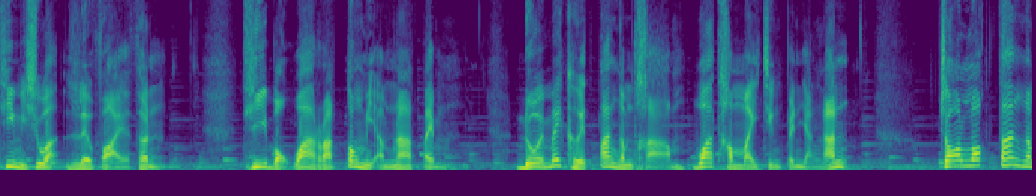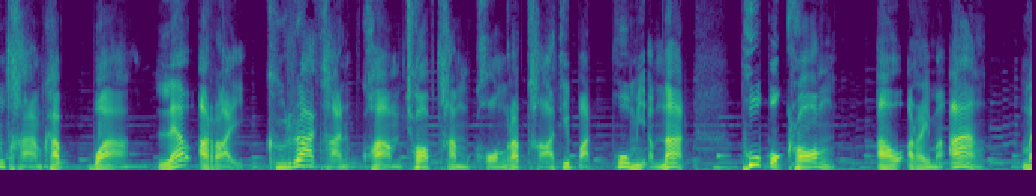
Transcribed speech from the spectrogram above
ที่มีชื่อว่า Leviathan ที่บอกว่ารัฐต้องมีอำนาจเต็ม โดยไม่เคยตั้งคำถามว่าทำไมจึงเป็นอย่างนั้น จอห์นล็อกตั้งคำถามครับว่าแล้วอะไรคือรากฐานความชอบธรรมของรัฐาธิปัตย์ผู้มีอำนาจ ผู้ปกครองเอาอะไรมาอ้าง ใน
